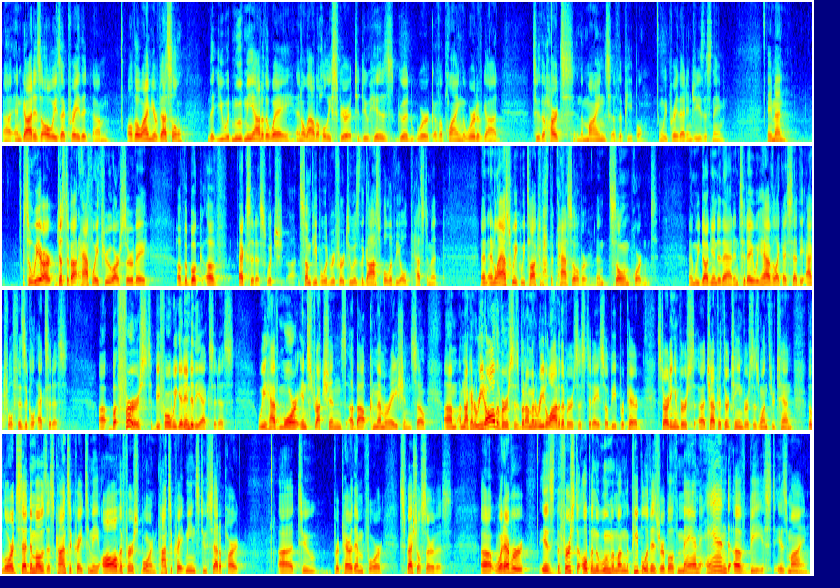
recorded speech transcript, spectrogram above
Uh, and God, as always, I pray that um, although I'm your vessel, that you would move me out of the way and allow the Holy Spirit to do His good work of applying the Word of God to the hearts and the minds of the people. And we pray that in Jesus' name. Amen. So we are just about halfway through our survey of the book of Exodus, which some people would refer to as the gospel of the Old Testament. And, and last week we talked about the Passover, and so important. And we dug into that. And today we have, like I said, the actual physical Exodus. Uh, but first, before we get into the Exodus, we have more instructions about commemoration. So um, I'm not going to read all the verses, but I'm going to read a lot of the verses today, so be prepared. Starting in verse, uh, chapter 13, verses 1 through 10. The Lord said to Moses, Consecrate to me all the firstborn. Consecrate means to set apart, uh, to prepare them for special service. Uh, whatever is the first to open the womb among the people of Israel, both man and of beast, is mine.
